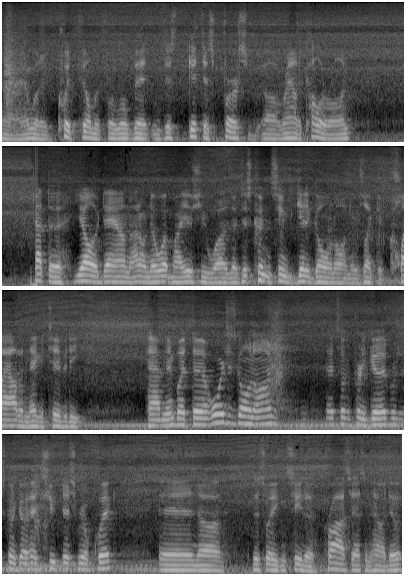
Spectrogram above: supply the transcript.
Alright, I'm going to quit filming for a little bit and just get this first uh, round of color on. Got the yellow down. I don't know what my issue was. I just couldn't seem to get it going on. There was like a cloud of negativity happening, but the orange is going on. That's looking pretty good. We're just going to go ahead and shoot this real quick. And uh, this way you can see the process and how I do it.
